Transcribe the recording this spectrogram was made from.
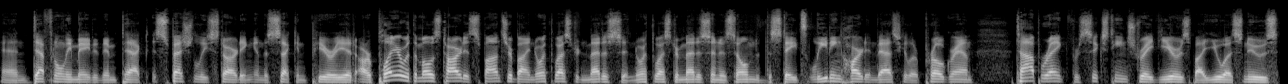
and definitely made an impact, especially starting in the second period. Our player with the most heart is sponsored by Northwestern Medicine. Northwestern Medicine is home to the state's leading heart and vascular program, top ranked for 16 straight years by U.S. News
